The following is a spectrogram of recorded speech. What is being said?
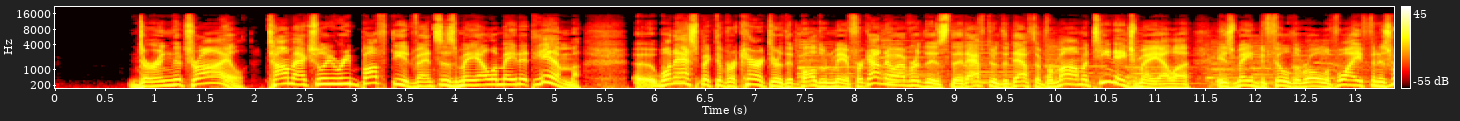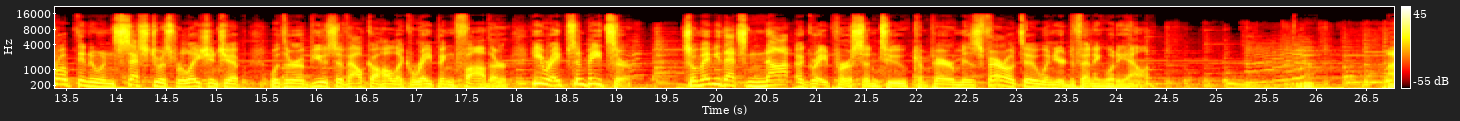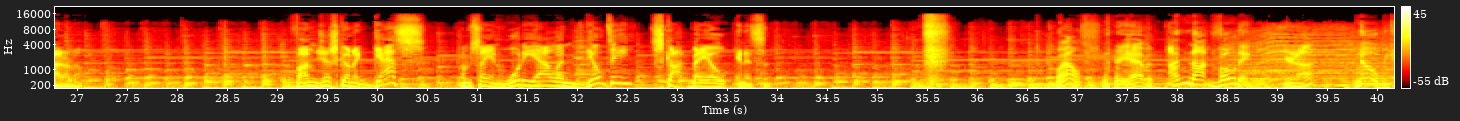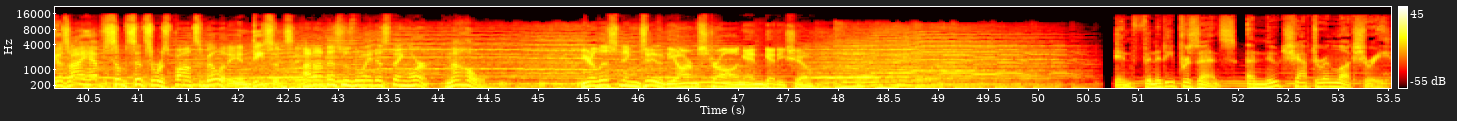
during the trial. Tom actually rebuffed the advances Mayella made at him. Uh, one aspect of her character that Baldwin may have forgotten, however, is that after the death of her mom, a teenage Mayella is made to fill the role of wife and is roped into an incestuous relationship with her abusive, alcoholic, raping father. He rapes and beats her. So maybe that's not a great person to compare Ms. Farrow to when you're defending Woody Allen. I don't know. If I'm just going to guess, I'm saying Woody Allen guilty, Scott Baio innocent. Well, there you have it. I'm not voting. You're not? No, because I have some sense of responsibility and decency. I thought this was the way this thing worked. No. You're listening to the Armstrong and Getty Show. Infiniti presents a new chapter in luxury,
